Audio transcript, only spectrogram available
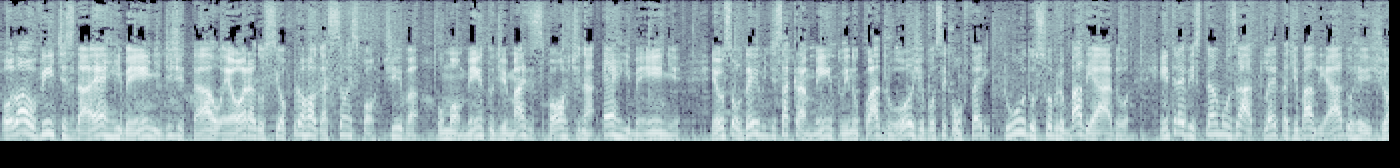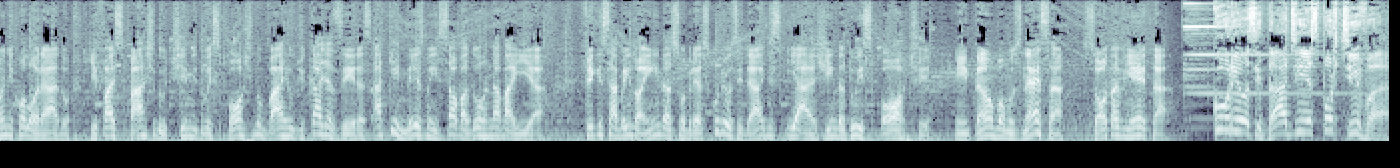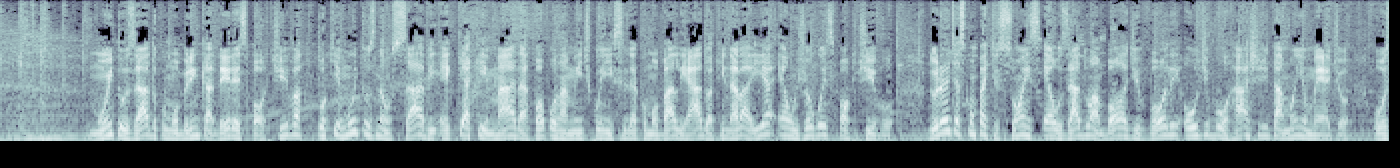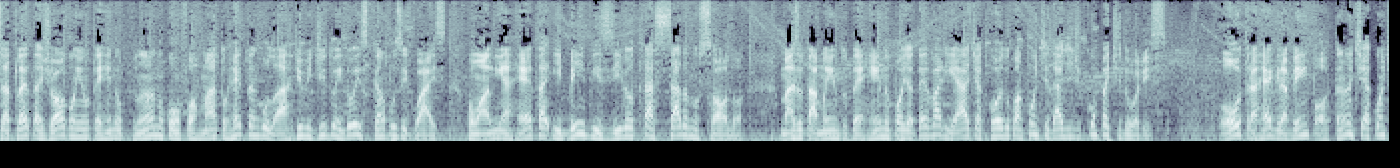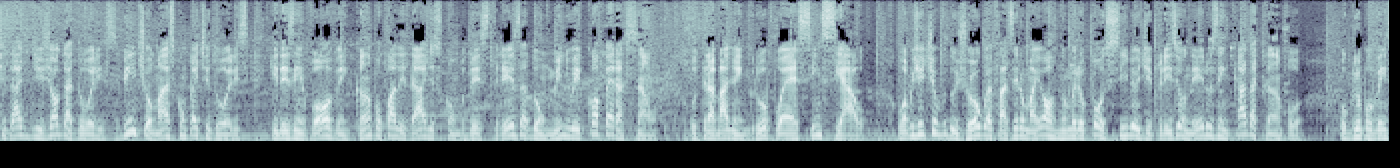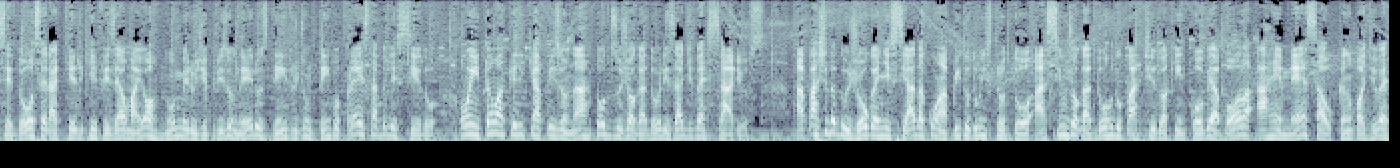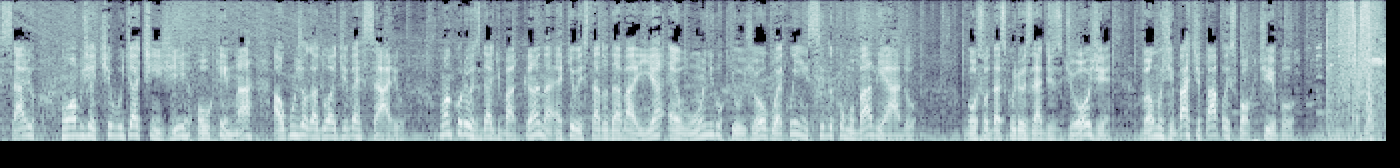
Olá, ouvintes da RBN Digital. É hora do seu Prorrogação Esportiva, o momento de mais esporte na RBN. Eu sou David Sacramento e no quadro hoje você confere tudo sobre o baleado. Entrevistamos a atleta de baleado Regione Colorado, que faz parte do time do esporte no bairro de Cajazeiras, aqui mesmo em Salvador, na Bahia. Fique sabendo ainda sobre as curiosidades e a agenda do esporte. Então vamos nessa? Solta a vinheta! Curiosidade esportiva. Muito usado como brincadeira esportiva, o que muitos não sabem é que a queimada, popularmente conhecida como baleado aqui na Bahia, é um jogo esportivo. Durante as competições é usada uma bola de vôlei ou de borracha de tamanho médio. Os atletas jogam em um terreno plano com formato retangular, dividido em dois campos iguais, com a linha reta e bem visível traçada no solo. Mas o tamanho do terreno pode até variar de acordo com a quantidade de competidores. Outra regra bem importante é a quantidade de jogadores, 20 ou mais competidores, que desenvolvem em campo qualidades como destreza, domínio e cooperação. O trabalho em grupo é essencial. O objetivo do jogo é fazer o maior número possível de prisioneiros em cada campo. O grupo vencedor será aquele que fizer o maior número de prisioneiros dentro de um tempo pré-estabelecido, ou então aquele que aprisionar todos os jogadores adversários. A partida do jogo é iniciada com o apito do instrutor, assim o jogador do partido a quem coube a bola arremessa ao campo adversário com o objetivo de atingir ou queimar algum jogador adversário. Uma curiosidade bacana é que o estado da Bahia é o único que o jogo é conhecido como baleado. Gostou das curiosidades de hoje? Vamos de bate-papo esportivo.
